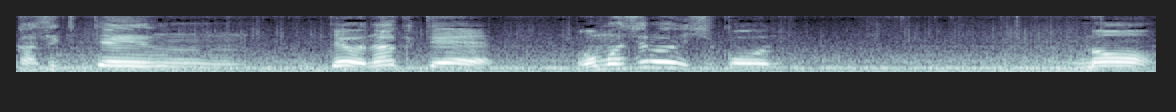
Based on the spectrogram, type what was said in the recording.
化石展ではなくて面白い趣向の、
